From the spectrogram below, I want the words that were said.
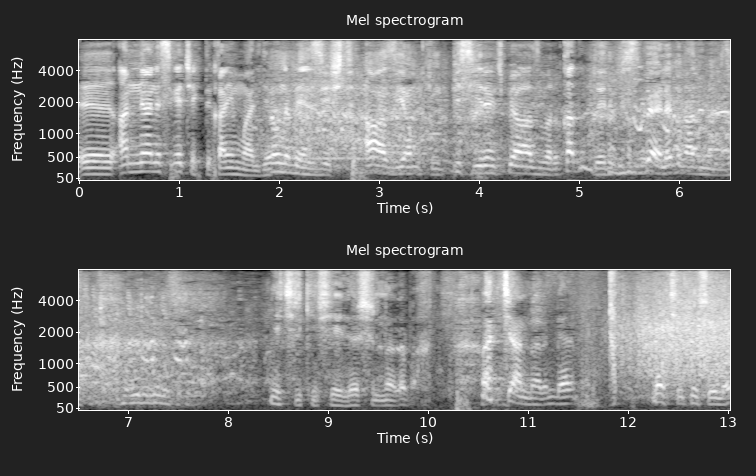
Ee, anneannesine çekti kayınvalide. Ona benziyor işte. Ağzı yamuk, pis iğrenç bir ağzı var. Kadın böyle pis böyle bir kadın bizim. Öyle demesin. Ne çirkin şeyler şunlara bak. Ay canlarım benim. Ne çirkin şeyler.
